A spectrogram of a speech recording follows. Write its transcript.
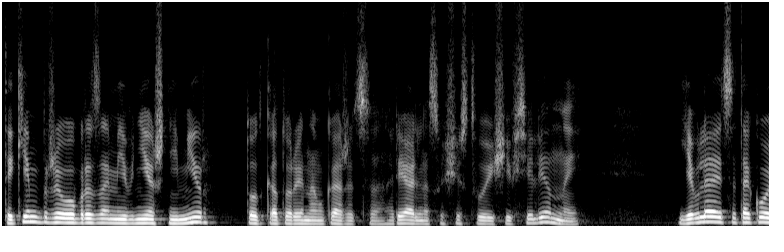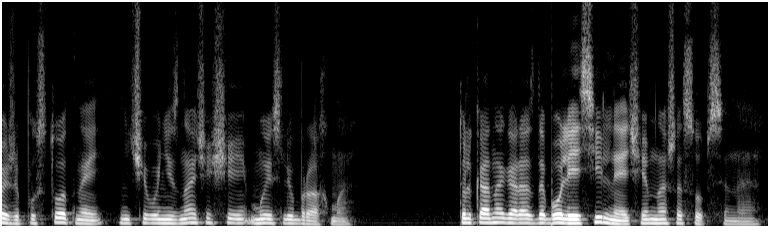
таким же образом и внешний мир, тот, который нам кажется реально существующей Вселенной, является такой же пустотной, ничего не значащей мыслью Брахма. Только она гораздо более сильная, чем наша собственная –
